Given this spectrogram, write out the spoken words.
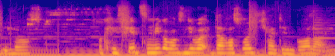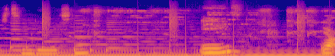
Wie lost. Okay, 14 Megaboxen. Daraus wollte ich halt den Baller eigentlich ziehen, den nächsten. Wie? Ja.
